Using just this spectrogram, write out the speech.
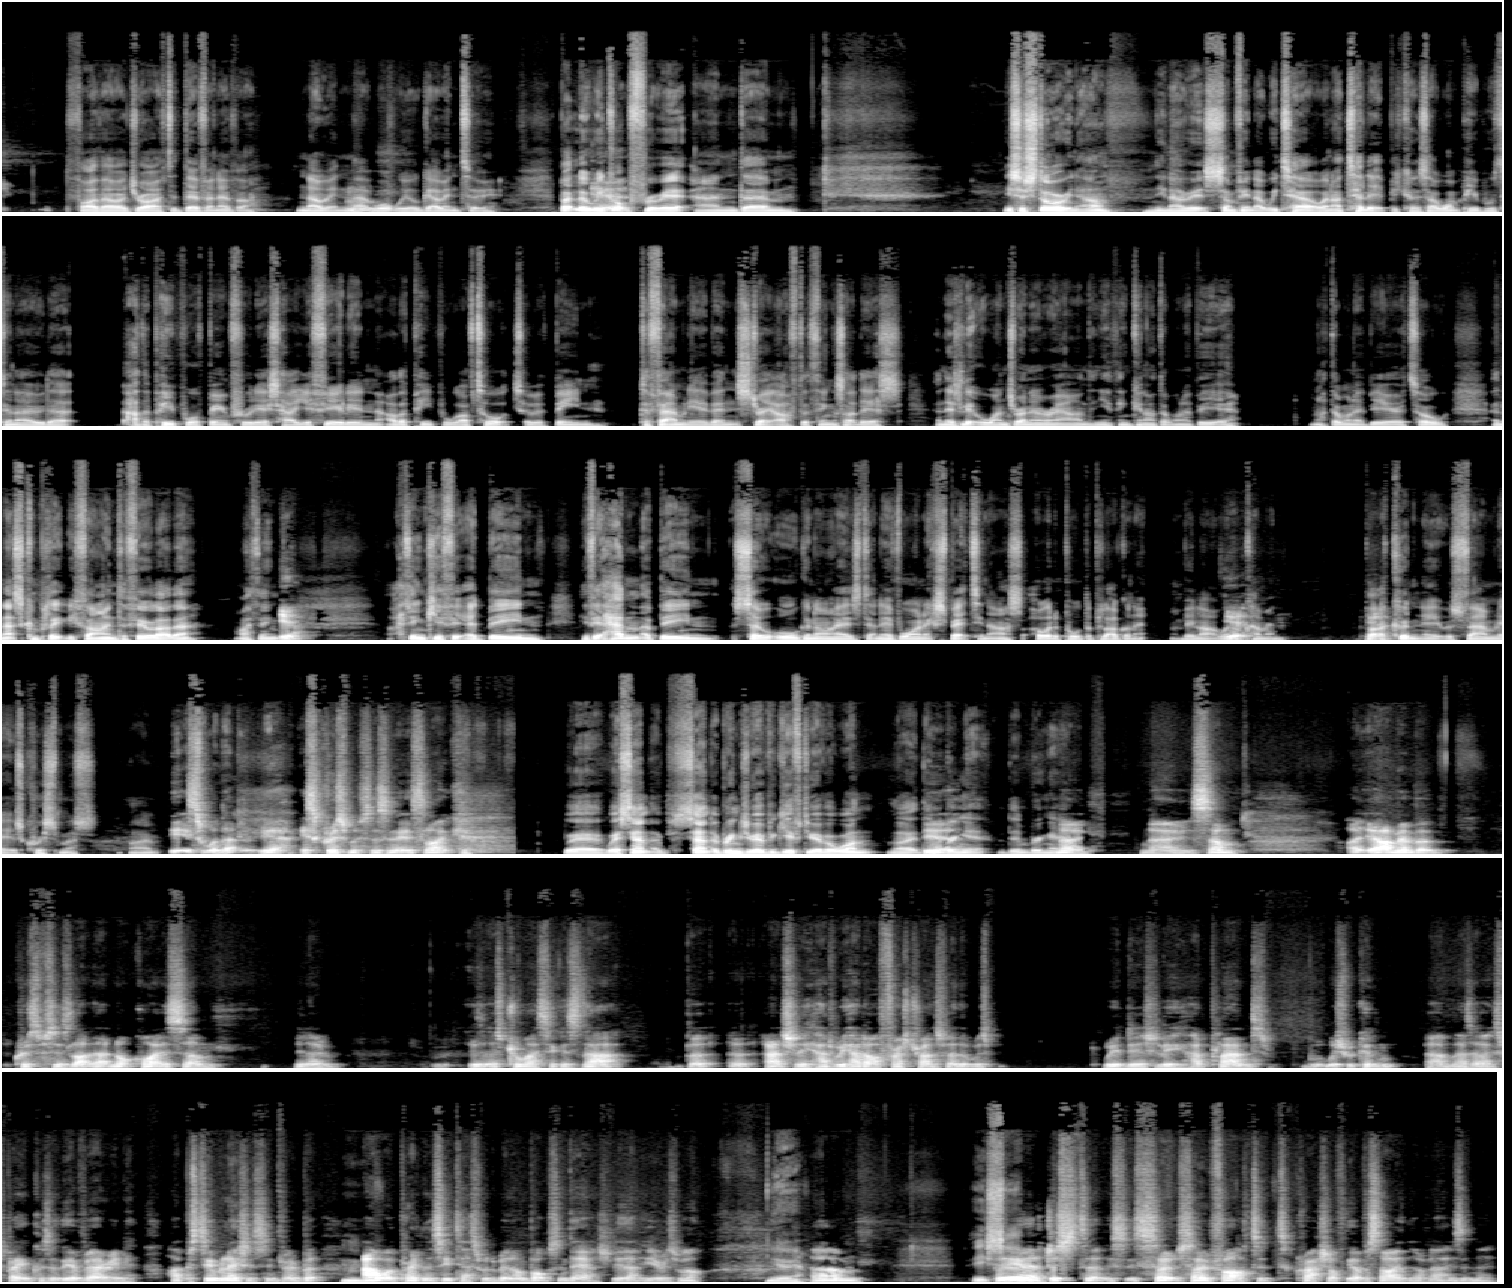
five hour drive to Devon ever, knowing that Mm. what we were going to. But look, we got through it, and um, it's a story now. You know, it's something that we tell, and I tell it because I want people to know that other people have been through this, how you're feeling. Other people I've talked to have been to family events straight after things like this, and there's little ones running around, and you're thinking, I don't want to be here. I don't want to be here at all, and that's completely fine to feel like that. I think. Yeah, I think if it had been, if it hadn't have been so organised and everyone expecting us, I would have pulled the plug on it and been like, "We're Yeah. not coming." But I couldn't. It was family. It was Christmas. Right? It's well, that, yeah, it's Christmas, isn't it? It's like Where where Santa Santa brings you every gift you ever want. Like didn't Yeah. bring it. Didn't bring it. no, no. It's um, I, yeah, I remember Christmases like that. Not quite as um, you know, as, as traumatic as that. But uh, actually, had we had our fresh transfer that was we initially had planned, which we couldn't, um, as I explained, because of the ovarian hyperstimulation syndrome. But Mm. our pregnancy test would have been on Boxing Day actually that year as well. Yeah. Um, It's but yeah, just uh, it's, it's so so far to, to crash off the other side of that, isn't it?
